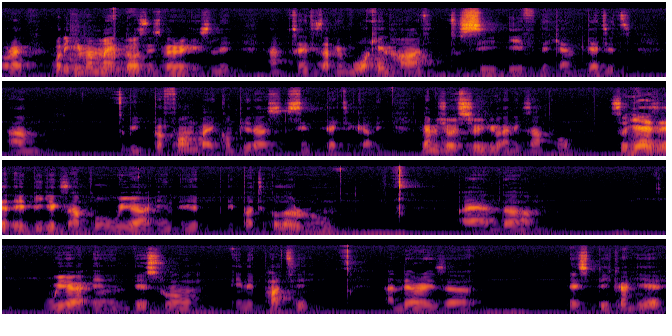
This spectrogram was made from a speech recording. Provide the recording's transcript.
All right. But the human mind does this very easily, and scientists have been working hard to see if they can get it um, to be performed by computers synthetically. Let me just show you an example. So here's a, a big example. We are in a, a particular room and um, we are in this room in a party and there is a, a speaker here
